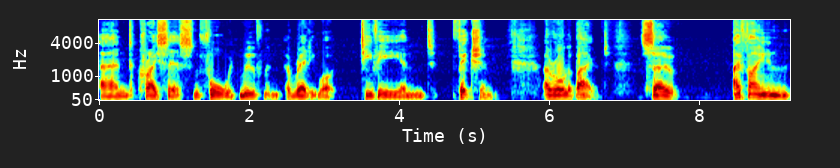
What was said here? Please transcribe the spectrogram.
and crisis and forward movement are really what TV and fiction are all about. So I find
